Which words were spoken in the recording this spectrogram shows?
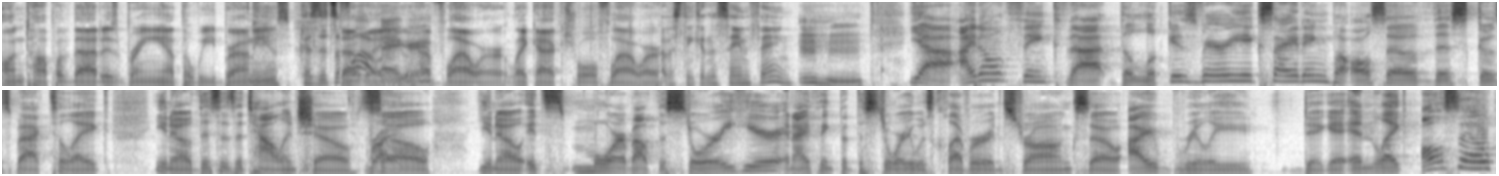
On top of that is bringing out the weed brownies 'Cause it's a that flour. Way you have flour, like actual flour. I was thinking the same thing. Yeah, I don't think that the look is very exciting, but also this goes back to like, you know, this is a talent show. So, you know, it's more about the story here. And I think that the story was clever and strong. So I really dig it. And like, also,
